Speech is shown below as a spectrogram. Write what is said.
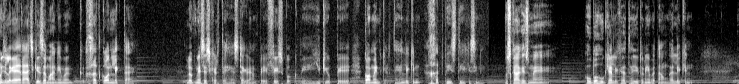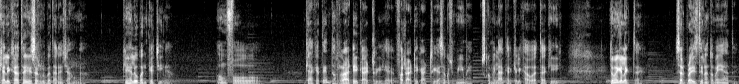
मुझे लगा यार आज के ज़माने में ख़त कौन लिखता है? लोग मैसेज करते हैं इंस्टाग्राम पे फेसबुक पे यूट्यूब पे कमेंट करते हैं, लेकिन ख़त भेज दिया किसी ने? उस कागज़ में हो बहू क्या लिखा था ये तो नहीं बताऊँगा, लेकिन क्या लिखा था ये ज़रूर बताना चाहूँगा कि हेलो पंकज जी ना। हम फो, क्या कहते हैं, धर्राटे काट रही है, फर्राटे काटरी, ऐसा कुछ मीम है, उसको मिला करके लिखा हुआ था कि तुम्हें क्या लगता है? सरप्राइज़ देना तुम्हें ही आता है?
